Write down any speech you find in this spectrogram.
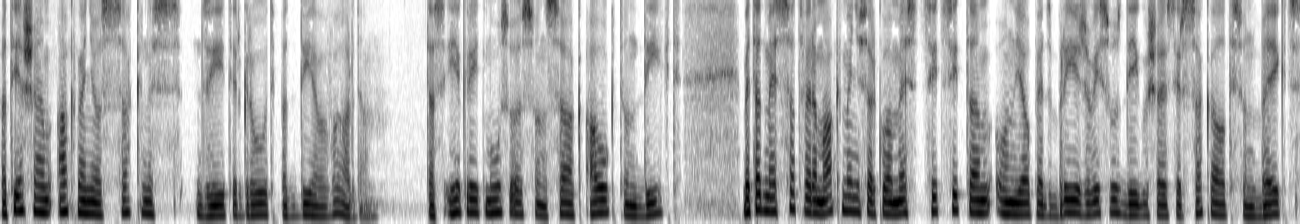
Patiešām akmeņos saknes dzīt ir grūti pat dieva vārdam. Tas iekrīt mūsos un sāk augt un dīgt, bet tad mēs satveram akmeņus, ar ko mēs cit citam, un jau pēc brīža viss uzdīgušais ir sakaltis un beigts,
